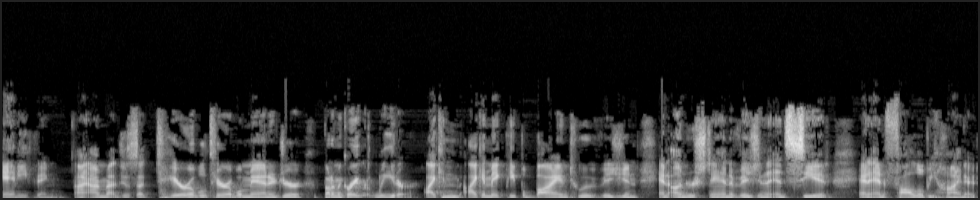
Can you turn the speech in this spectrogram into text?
anything. I, am just a terrible, terrible manager, but I'm a great leader. I can I can make people buy into a vision and understand a vision and see it and, and follow behind it.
